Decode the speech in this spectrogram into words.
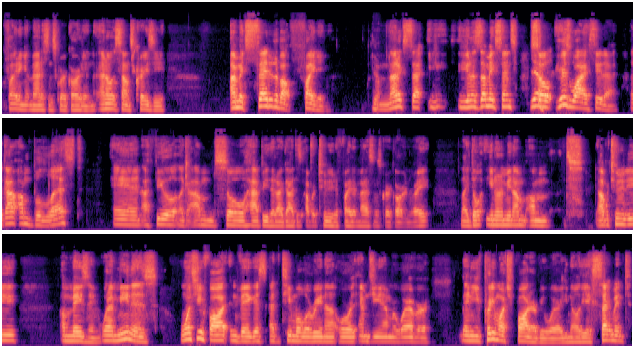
fighting at Madison Square Garden. I know it sounds crazy. I'm excited about fighting. Yep. I'm not excited. You, you, know, does that make sense? Yeah. So here's why I say that. Like I, I'm blessed, and I feel like I'm so happy that I got this opportunity to fight at Madison Square Garden. Right? Like, don't you know what I mean? I'm, I'm opportunity, amazing. What I mean is, once you fought in Vegas at the T-Mobile Arena or MGM or wherever, then you've pretty much fought everywhere. You know, the excitement,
